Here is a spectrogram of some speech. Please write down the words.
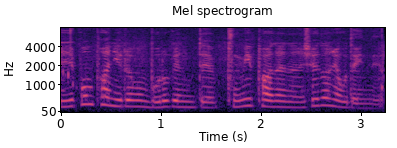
일본판 이름은 모르겠는데 북미판에는 쉘던이라고 돼 있네요.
